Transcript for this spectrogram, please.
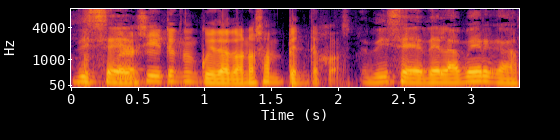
Dice- Pero sí, tengan cuidado, no son pendejos. Dice, de la verga.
